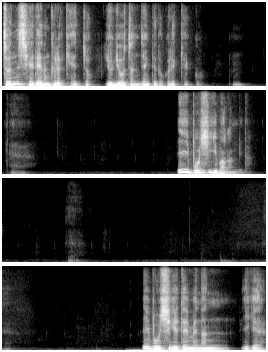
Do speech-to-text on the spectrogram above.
전 세대는 그렇게 했죠. 6.25 전쟁 때도 그렇게 했고. 음. 예. 이 보시기 바랍니다 예. 예. 이 보시게 되면은 이게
